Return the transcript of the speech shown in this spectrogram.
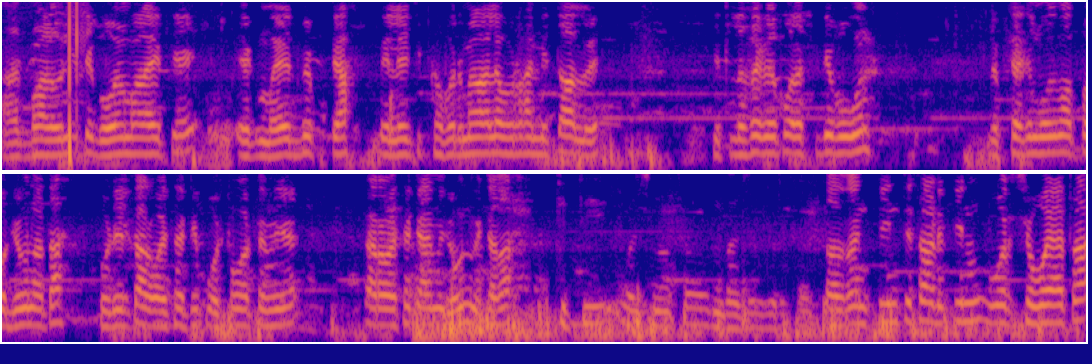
आज बाळवणी ते गोळमाळा येथे एक मयत बिबट्या मेल्याची खबर मिळाल्यावर आम्ही इथं आलो आहे तिथलं सगळं परिस्थिती बघून बिबट्याची मोजमापं घेऊन आता पुढील कारवाईसाठी पोस्टमॉर्टम हे कारवाईसाठी आम्ही घेऊन भेटायला. किती वजनाचा अंदाज वगैरे? साधारण तीन ते साडेतीन वर्ष वयाचा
